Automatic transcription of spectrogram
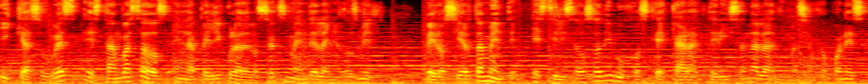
y que a su vez están basados en la película de los X-Men del año 2000, pero ciertamente estilizados a dibujos que caracterizan a la animación japonesa.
